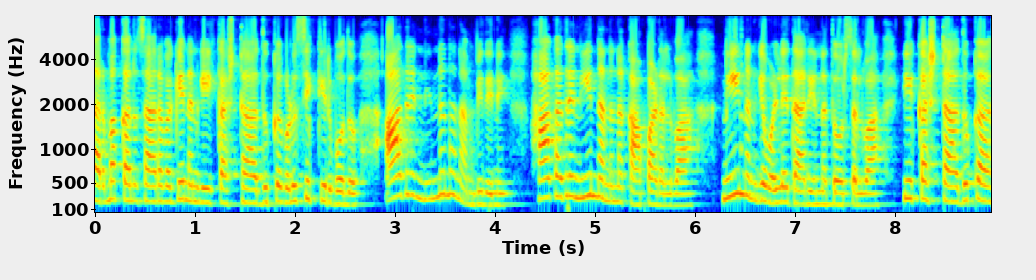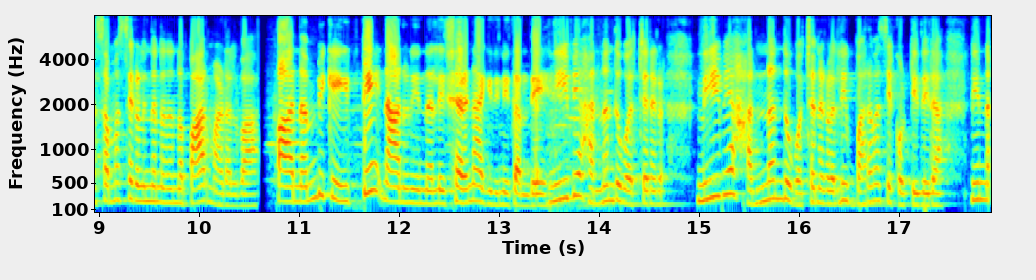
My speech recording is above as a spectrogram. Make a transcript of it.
ಕರ್ಮಕ್ಕನುಸಾರವಾಗಿ ನನಗೆ ಈ ಕಷ್ಟ, ದುಃಖಗಳು ಸಿಕ್ಕಿರ್ಬೋದು. ಆದರೆ ನಿನ್ನನ್ನು ನಂಬಿದ್ದೀನಿ ಹಾಗಾದರೆ ನೀನು ನನ್ನನ್ನು ಕಾಪಾಡಲ್ವಾ? ನೀನು ನನಗೆ ಒಳ್ಳೆ ದಾರಿಯನ್ನು ತೋರಿಸಲ್ವಾ? ಈ ಕಷ್ಟ, ದುಃಖ, ಸಮಸ್ಯೆಗಳಿಂದ ನನ್ನನ್ನು ಪಾರ್ ಮಾಡಲ್ವಾ? ಆ ನಂಬಿಕೆ ಇಟ್ಟೇ ನಾನು ನಿನ್ನಲ್ಲಿ ಶರಣಾಗಿದ್ದೀನಿ ತಂದೆ. ನೀವೇ ಹನ್ನೊಂದು ವಚನಗಳು, ನೀವೇ ಹನ್ನೊಂದು ವಚನಗಳಲ್ಲಿ ಭರವಸೆ ಕೊಟ್ಟಿದ್ದೀರಾ? ನಿನ್ನ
